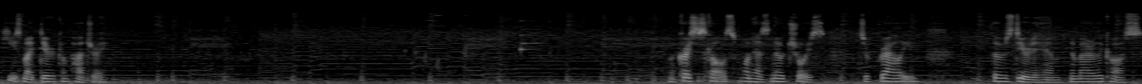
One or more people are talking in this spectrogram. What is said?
He's my dear compadre. When crisis calls, one has no choice to rally those dear to him, no matter the cost.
